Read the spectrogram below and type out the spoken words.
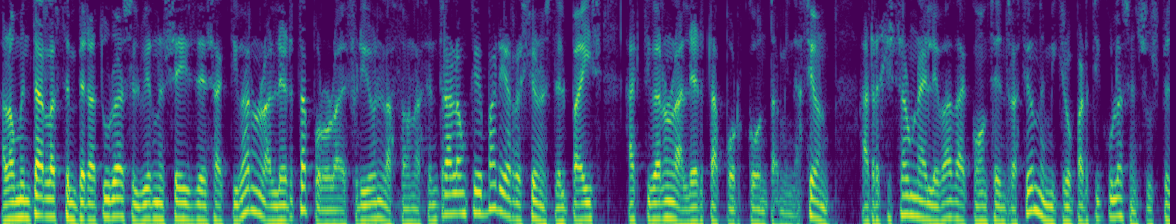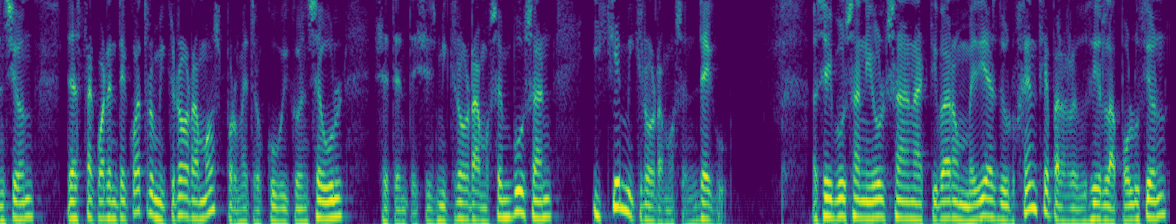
Al aumentar las temperaturas, el viernes 6 desactivaron la alerta por ola de frío en la zona central, aunque varias regiones del país activaron la alerta por contaminación, al registrar una elevada concentración de micropartículas en suspensión de hasta 44 microgramos por metro cúbico en Seúl, 76 microgramos en Busan y 100 microgramos en Daegu. Así, Busan y Ulsan activaron medidas de urgencia para reducir la polución,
